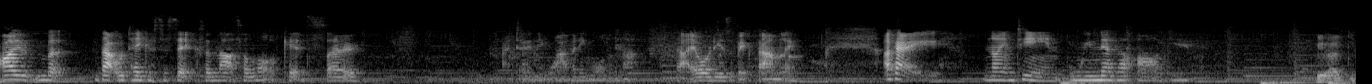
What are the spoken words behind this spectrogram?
I, but that would take us to six, and that's a lot of kids, so don't think we'll have any more than that. That already is a big family. Okay, 19. We never argue. We argue.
